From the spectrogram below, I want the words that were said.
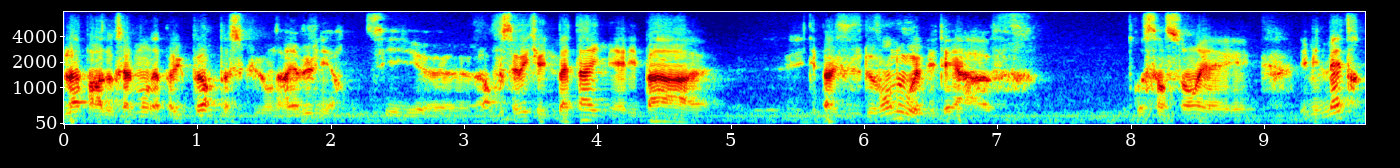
Là, paradoxalement, on n'a pas eu peur parce qu'on n'a rien vu venir. Euh, alors vous savez qu'il y a une bataille, mais elle n'est pas, n'était pas juste devant nous. Elle était à entre 500 et, et 1000 mètres.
